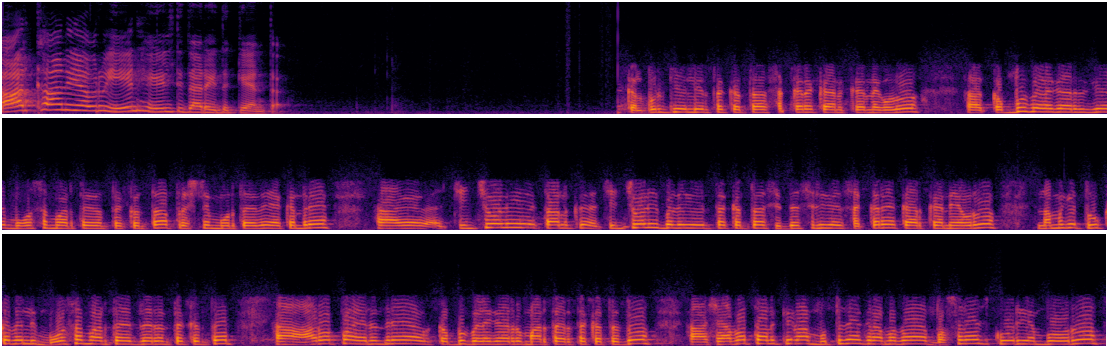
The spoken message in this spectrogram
ಕಾರ್ಖಾನೆಯವರು ಏನ್ ಹೇಳ್ತಿದ್ದಾರೆ ಇದಕ್ಕೆ ಅಂತ? ಕಲಬುರಗಿಯಲ್ಲಿ ಇರ್ತಕ್ಕಂಥ ಸಕ್ಕರೆ ಕಾರ್ಖಾನೆಗಳು ಕಬ್ಬು ಬೆಳೆಗಾರರಿಗೆ ಮೋಸ ಮಾಡ್ತಾ ಇರತಕ್ಕಂತ ಪ್ರಶ್ನೆ ಮೂಡ್ತಾ ಇದೆ. ಯಾಕಂದ್ರೆ ಚಿಂಚೋಳಿ ತಾಲೂಕು, ಚಿಂಚೋಳಿ ಬಳಿ ಇರ್ತಕ್ಕಂತ ಸಿದ್ದಶ್ರೀ ಸಕ್ಕರೆ ಕಾರ್ಖಾನೆಯವರು ನಮಗೆ ತೂಕದಲ್ಲಿ ಮೋಸ ಮಾಡ್ತಾ ಇದ್ದಾರೆ ಅಂತಕ್ಕಂತ ಆರೋಪ ಏನಂದ್ರೆ, ಕಬ್ಬು ಬೆಳೆಗಾರರು ಮಾಡ್ತಾ ಇರ್ತಕ್ಕಂಥದ್ದು. ಆ, ಶಾಬಾ ತಾಲೂಕಿನ ಮುತ್ತಗ ಗ್ರಾಮದ ಬಸವರಾಜ್ ಕೋರಿ ಎಂಬುವರು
